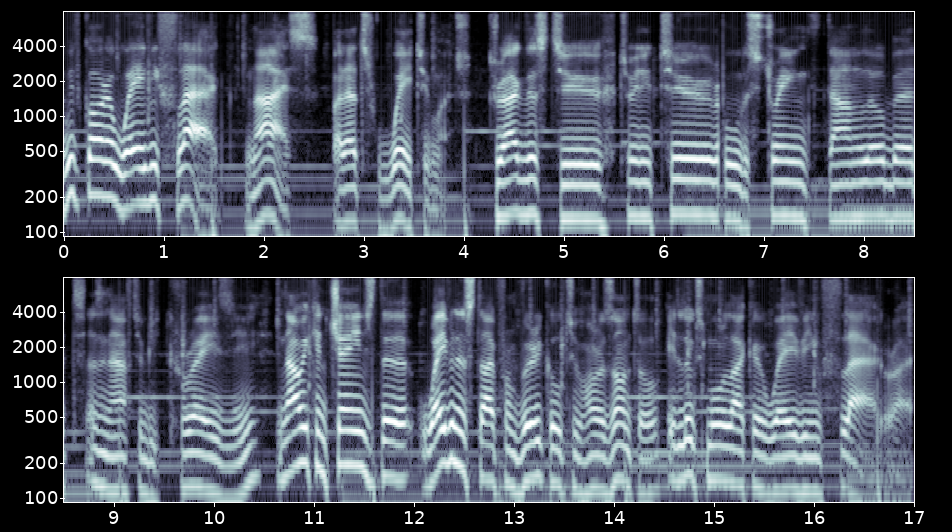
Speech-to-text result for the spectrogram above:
we've got a wavy flag. Nice, but that's way too much drag this to 22, pull the strength down a little bit. Doesn't have to be crazy. Now we can change the waviness type from vertical to horizontal. It looks more like a waving flag, right?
